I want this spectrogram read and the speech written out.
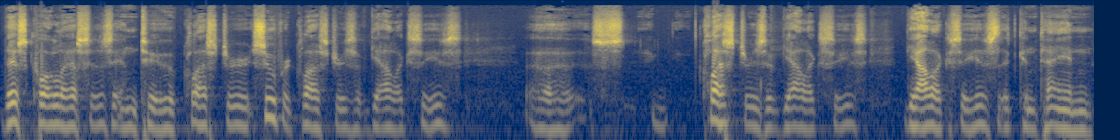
this coalesces into cluster, superclusters of galaxies, uh, s- clusters of galaxies, galaxies that contain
